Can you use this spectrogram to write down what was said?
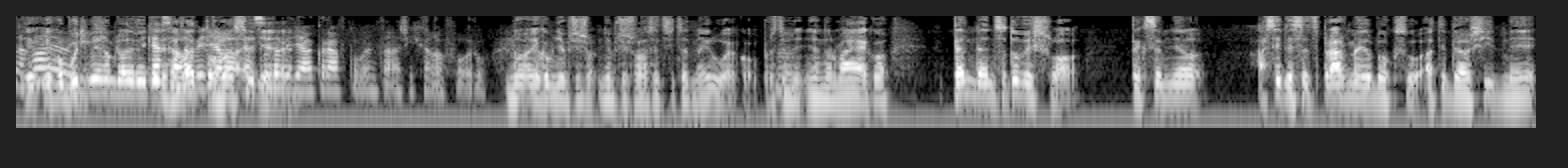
Aha, jako buď mi jenom dali vědět, to hele, viděla, tohle se já jsem to děje. viděla akorát v komentářích a na fóru. No, jako mě přišlo, mě přišlo asi 30 mailů, jako. Prostě Hmm. mě, mě normálně jako, ten den, co to vyšlo, tak jsem měl asi 10 zpráv v mailboxu a ty další dny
